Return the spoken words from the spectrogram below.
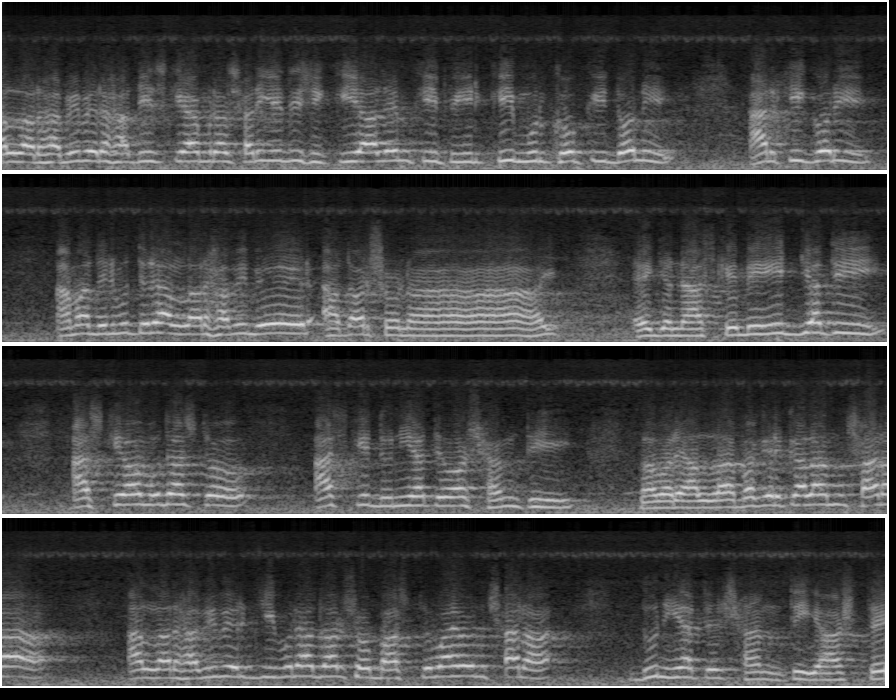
আল্লাহর হাবিবের হাদিসকে আমরা সারিয়ে দিছি, কি আলেম, কি পীর, কি মূর্খ, কি ধনী, আর কি গরিব। আমাদের ভিতরে আল্লাহর হাবিবের আদর্শ নাই। এই জন্য আজকে বীর জাতি, আজকে অবদাস্ত আজকে দুনিয়াতে অশান্তি। বাবারে, আল্লাহ পাকের কালাম ছাড়া, আল্লাহর হাবিবের জীবন আদর্শ বাস্তবায়ন ছাড়া দুনিয়াতে শান্তি আসতে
